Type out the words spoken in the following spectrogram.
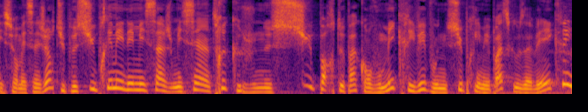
Et sur Messenger, tu peux supprimer les messages, mais c'est un truc que je ne supporte pas. Quand vous m'écrivez, vous ne supprimez pas ce que vous avez écrit.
